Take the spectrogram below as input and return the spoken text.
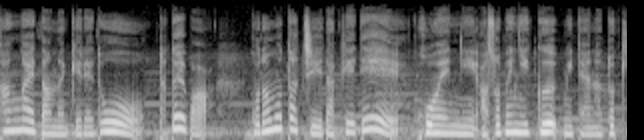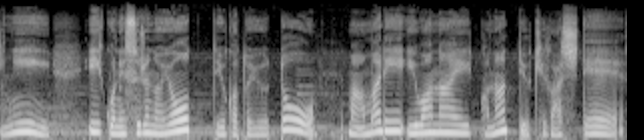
考えたんだけれど例えば子供たちだけで公園に遊びに行くみたいな時にいい子にするのよっていうかというとまああまり言わないかなっていう気がして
